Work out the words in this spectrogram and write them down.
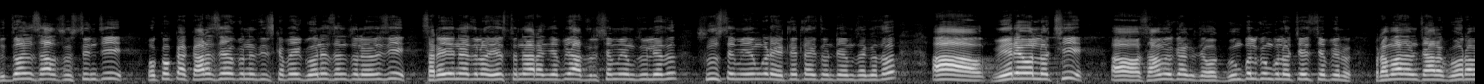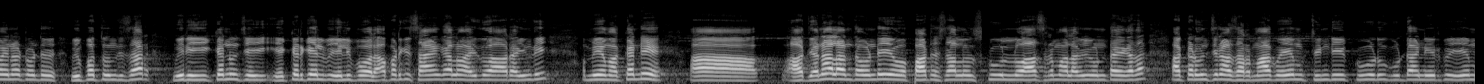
విధ్వంసాలు సృష్టించి ఒక్కొక్క కారసేవకుని తీసుకుపోయి గోనె సంచులు వేసి సరైన నదిలో వేస్తున్నారని చెప్పి ఆ దృశ్యం ఏం చూడలేదు. చూస్తే మేము కూడా ఎట్లెట్లయితుంటే ఏం సంగతో వేరే వాళ్ళు వచ్చి సామూహికంగా గుంపులు గుంపులు వచ్చేసి చెప్పారు ప్రమాదం చాలా ఘోరమైనటువంటి విపత్తు ఉంది సార్. మీరు ఇక్కడి నుంచి ఎక్కడికి వెళ్ళి వెళ్ళిపోవాలి. అప్పటికి సాయంకాలం ఐదు ఆరు అయింది. మేము అక్కడనే ఆ, జనాలంతా ఉండి పాఠశాలలు స్కూళ్ళు ఆశ్రమాలు అవి ఉంటాయి కదా అక్కడ ఉంచినా సార్. మాకు ఏం తిండి కూడు గుడ్డ నీరుకు ఏం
